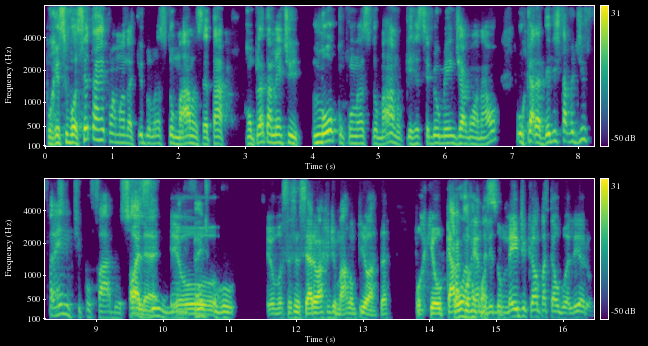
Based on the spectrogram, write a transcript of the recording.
Porque se você está reclamando aqui do lance do Marlon, você está completamente louco com o lance do Marlon, que recebeu meio em diagonal, o cara dele estava de frente pro Fábio, sozinho, Olha, né? eu... de frente pro gol eu vou ser sincero, eu acho de Marlon pior, tá? Porque o cara Porra, correndo ali do meio de campo até o goleiro,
